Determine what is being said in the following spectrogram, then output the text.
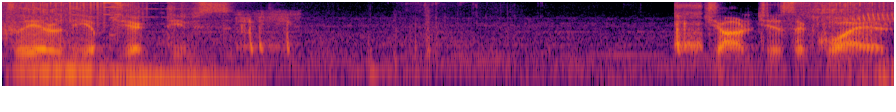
Clear the objectives. Charges acquired.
